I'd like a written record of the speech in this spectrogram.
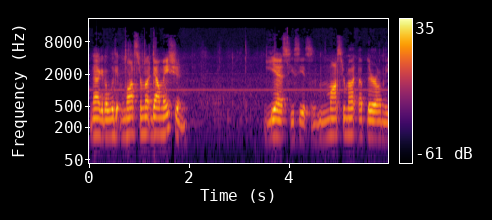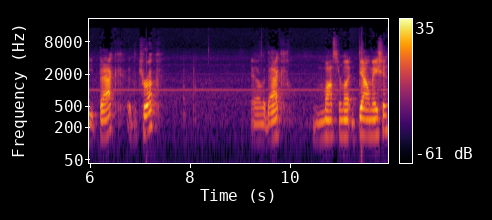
Now I gotta look at Monster Mutt Dalmatian. Yes, you see it's Monster Mutt up there on the back of the truck. And on the back, Monster Mutt Dalmatian.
